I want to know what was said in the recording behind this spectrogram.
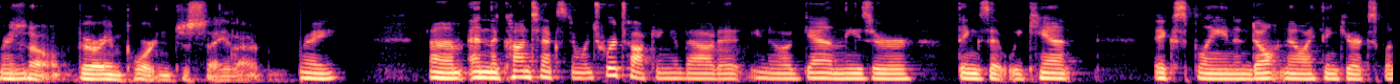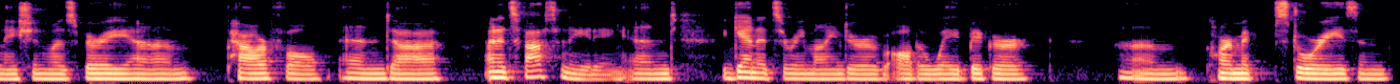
Right. So, very important to say that. Right. Um, and the context in which we're talking about it, you know, again, these are things that we can't explain and don't know, I think your explanation was very um, powerful and uh, and it's fascinating. And again, it's a reminder of all the way bigger um, karmic stories and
